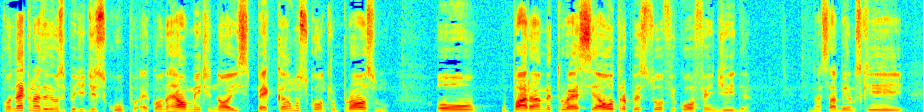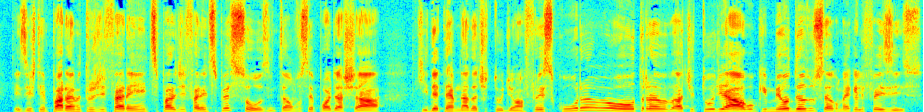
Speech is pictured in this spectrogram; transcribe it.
quando é que nós devemos pedir desculpa? É quando realmente nós pecamos contra o próximo ou o parâmetro é se a outra pessoa ficou ofendida? Nós sabemos que existem parâmetros diferentes para diferentes pessoas. Então você pode achar que determinada atitude é uma frescura ou outra atitude é algo que, meu Deus do céu, como é que ele fez isso?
